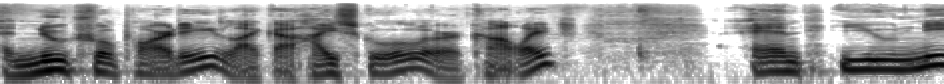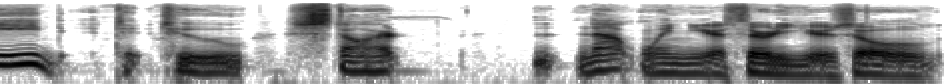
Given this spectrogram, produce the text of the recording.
a neutral party like a high school or a college. And you need to, to start not when you're 30 years old,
